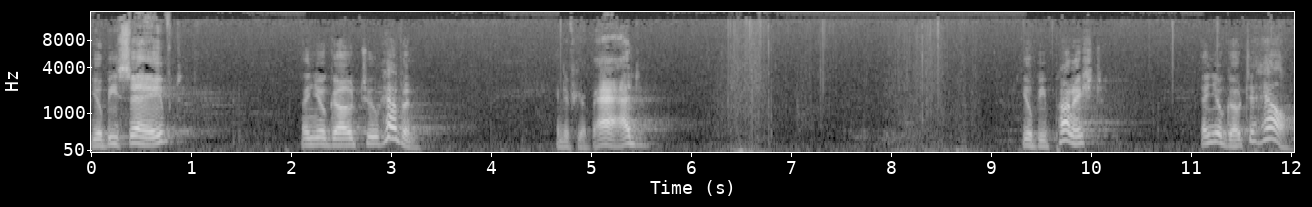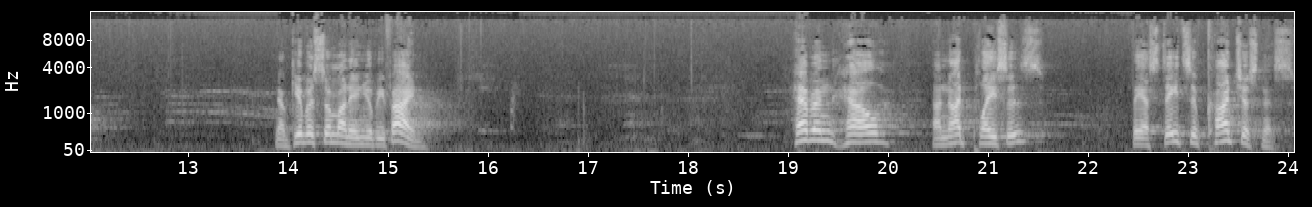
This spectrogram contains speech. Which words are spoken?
you'll be saved, then you'll go to heaven. And if you're bad, you'll be punished, then you'll go to hell. Now give us some money and you'll be fine. Heaven, hell are not places, they are states of consciousness.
